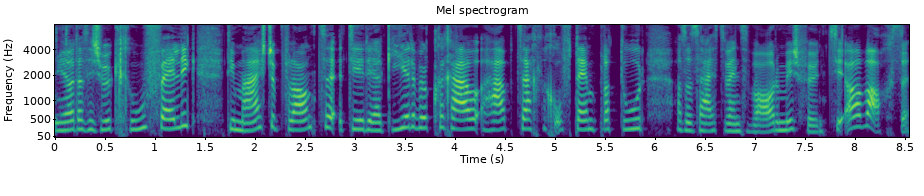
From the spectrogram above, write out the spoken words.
Ja, das ist wirklich auffällig. Die meisten Pflanzen die reagieren wirklich auch hauptsächlich auf Temperatur. Also das heißt, wenn es warm ist, fangen sie an wachsen.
